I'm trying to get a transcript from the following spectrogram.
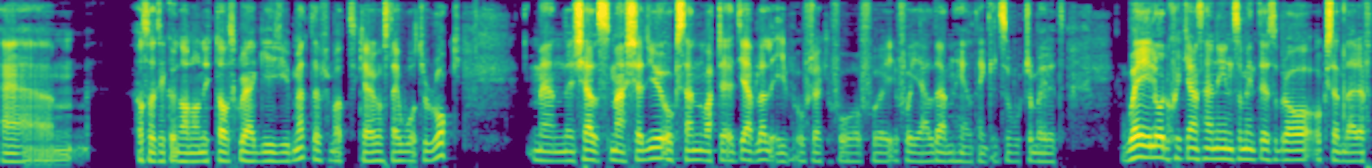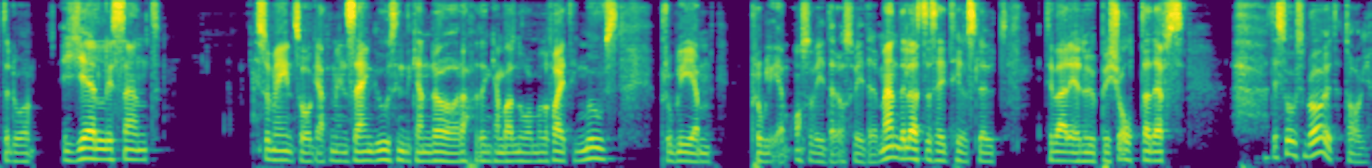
Eh, alltså att jag kunde ha någon nytta av Scraggy i gymmet eftersom att Caracosta är Water Rock. Men den källsmashade ju och sen vart det ett jävla liv och försöker få, få, få ihjäl den helt enkelt så fort som möjligt. Waylord skickar han in som inte är så bra och sen därefter då Jellicent. Som jag insåg att min Zangoose inte kan röra för den kan bara normal fighting moves. Problem, problem och så vidare och så vidare. Men det löste sig till slut. Tyvärr är jag nu uppe i 28 defs. Det såg så bra ut ett tag.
